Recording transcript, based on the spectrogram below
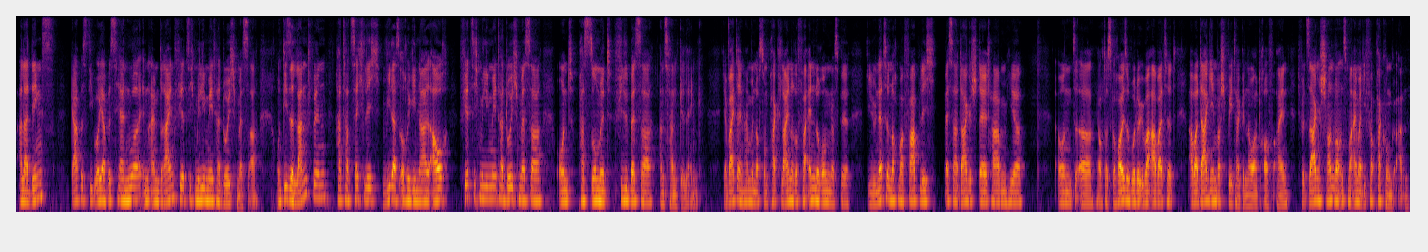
Allerdings gab es die Uhr ja bisher nur in einem 43 mm Durchmesser. Und diese Landwin hat tatsächlich, wie das Original auch, 40 mm Durchmesser und passt somit viel besser ans Handgelenk. Ja, weiterhin haben wir noch so ein paar kleinere Veränderungen, dass wir die Lünette nochmal farblich besser dargestellt haben hier und äh, auch das Gehäuse wurde überarbeitet, aber da gehen wir später genauer drauf ein. Ich würde sagen, schauen wir uns mal einmal die Verpackung an.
